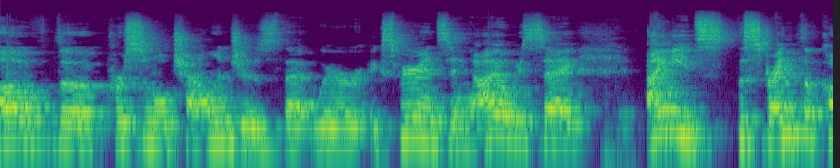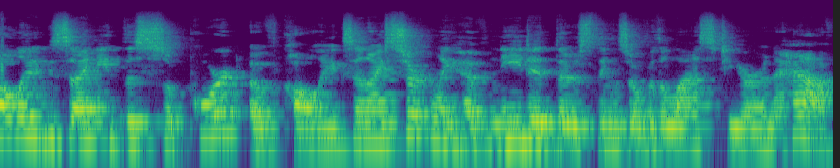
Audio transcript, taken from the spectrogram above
of the personal challenges that we're experiencing. I always say, I need the strength of colleagues, I need the support of colleagues, and I certainly have needed those things over the last year and a half.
